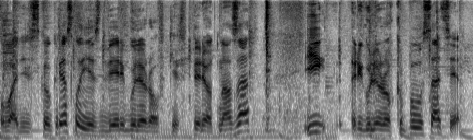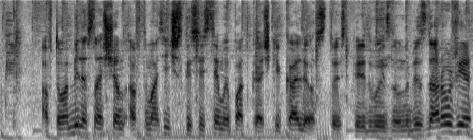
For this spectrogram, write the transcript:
У водительского кресла есть две регулировки – вперед-назад и регулировка по высоте. Автомобиль оснащен автоматической системой подкачки колес, то есть перед выездом на бездорожье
